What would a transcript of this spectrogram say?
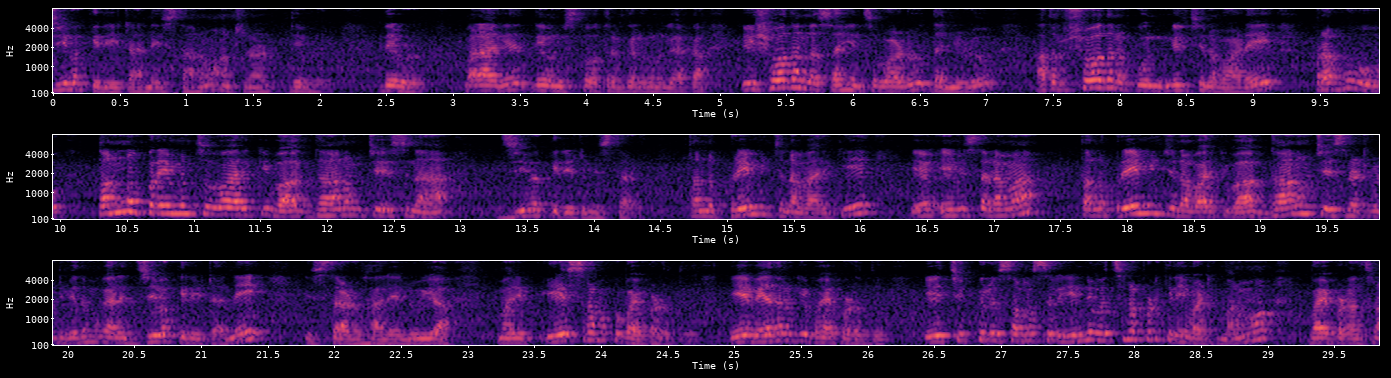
జీవ కిరీటాన్ని ఇస్తాను అంటున్నాడు దేవుడు. దేవుడు అలాగే దేవుని స్తోత్రం కలుగును గాక ఈ శోధనను సహించువాడు ధన్యుడు. అతడు శోధనకు నిలిచిన వాడే ప్రభువు తన్ను ప్రేమించు వారికి వాగ్దానం చేసిన జీవ కిరీటం ఇస్తాడు. తను ప్రేమించిన వారికి ఏమిస్తాడమ్మా? తను ప్రేమించిన వారికి వాగ్దానం చేసినటువంటి విధముగానే జీవ కిరీటాన్ని ఇస్తాడు. హాలేలుయ మరి ఏ శ్రమకు భయపడద్దు ఏ వేదనకి భయపడద్దు ఏ చిక్కులు సమస్యలు ఎన్ని వచ్చినప్పటికీ వాటికి మనము భయపడాల్సిన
